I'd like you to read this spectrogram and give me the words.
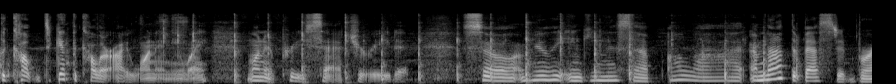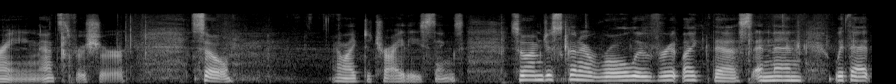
the color to get the color I want anyway. I want it pretty saturated. So I'm really inking this up a lot. I'm not the best at brain, that's for sure. So I like to try these things. So I'm just going to roll over it like this. And then with that,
